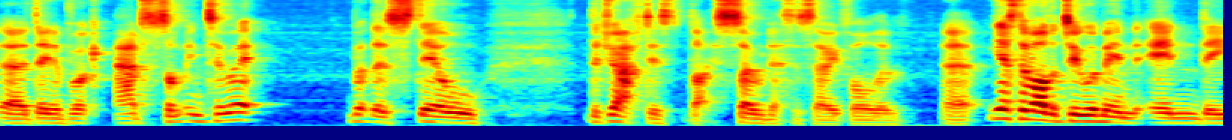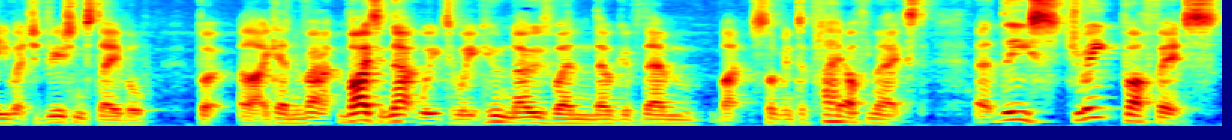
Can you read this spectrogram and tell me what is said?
uh, Dana Brooke add something to it, but there's still the draft is like so necessary for them. Uh, yes, there are the two women in the Retribution stable, but uh, again, writing that week to week, who knows when they'll give them like something to play off next. Uh, the Street Profits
